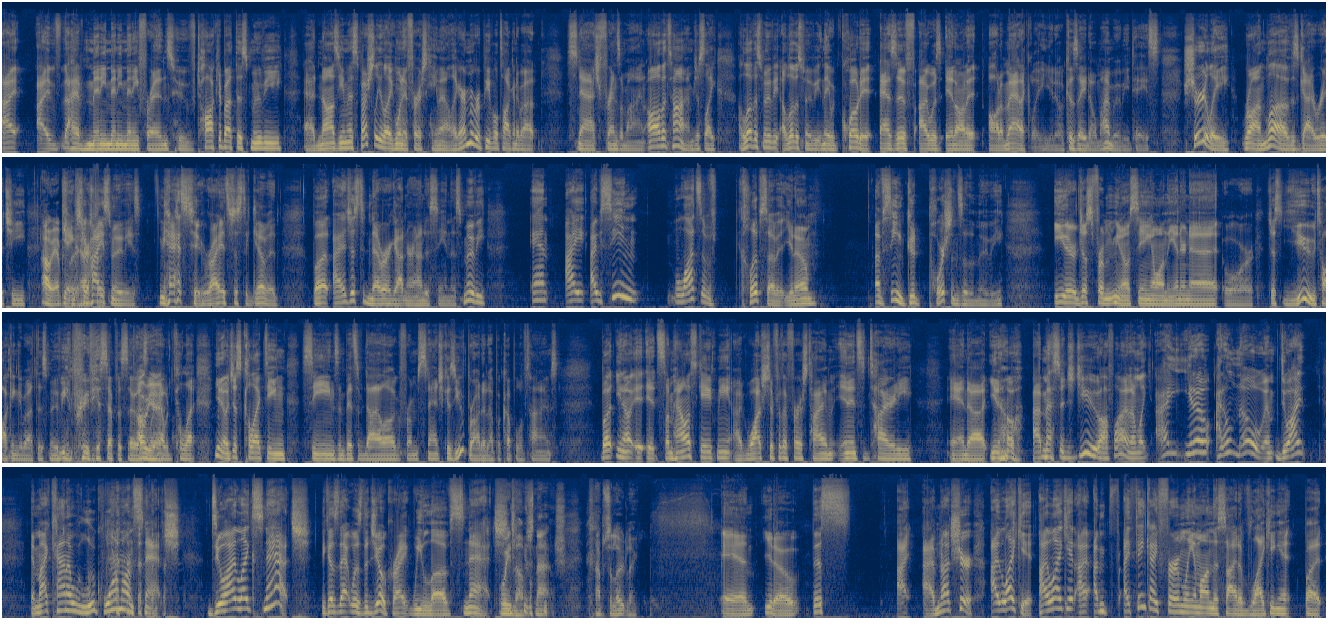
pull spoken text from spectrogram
I I've I have many many many friends who've talked about this movie ad nauseum, especially like when it first came out. Like I remember people talking about Snatch, friends of mine, all the time, just like I love this movie, I love this movie, and they would quote it as if I was in on it automatically, you know, because they know my movie tastes. Surely Ron loves Guy Ritchie, Oh, gangster heist movies. He has to, right? It's just a given. But I just had never gotten around to seeing this movie, and I I've seen lots of clips of it. You know, I've seen good portions of the movie, either just from you know seeing them on the internet or just you talking about this movie in previous episodes. Oh, Like, yeah. I would collect, you know, just collecting scenes and bits of dialogue from Snatch because you've brought it up a couple of times. But you know, it, it somehow escaped me. I've watched it for the first time in its entirety. And uh, you know, I messaged you offline. And I'm like, I, you know, I don't know. Am, do I, am I kind of lukewarm on Snatch? do I like Snatch? Because that was the joke, right? We love Snatch. We love Snatch. absolutely. and you know this i i'm not sure i like it i like it I, i'm i think i firmly am on the side of liking it but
